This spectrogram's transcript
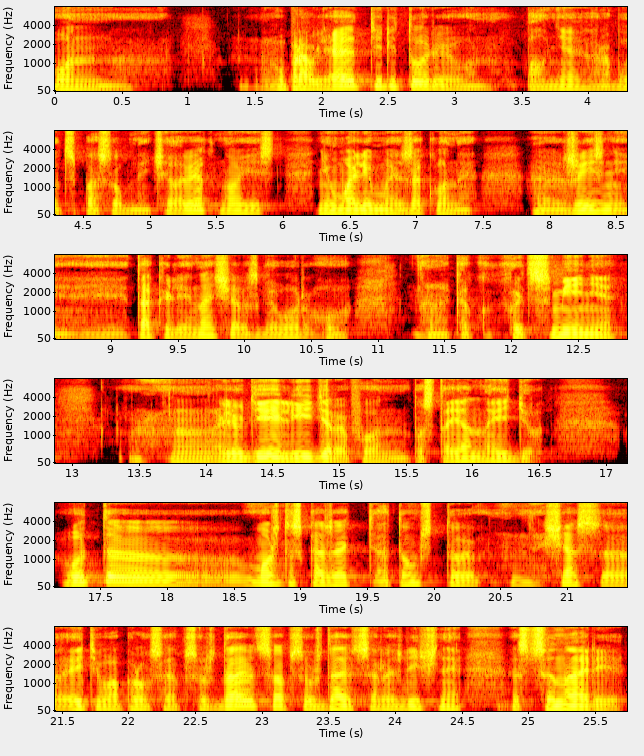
он управляет территорией, он вполне работоспособный человек, но есть неумолимые законы жизни, и так или иначе разговор о какой-то смене людей, лидеров, он постоянно идет. Вот э, можно сказать о том, что сейчас э, эти вопросы обсуждаются, обсуждаются различные сценарии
